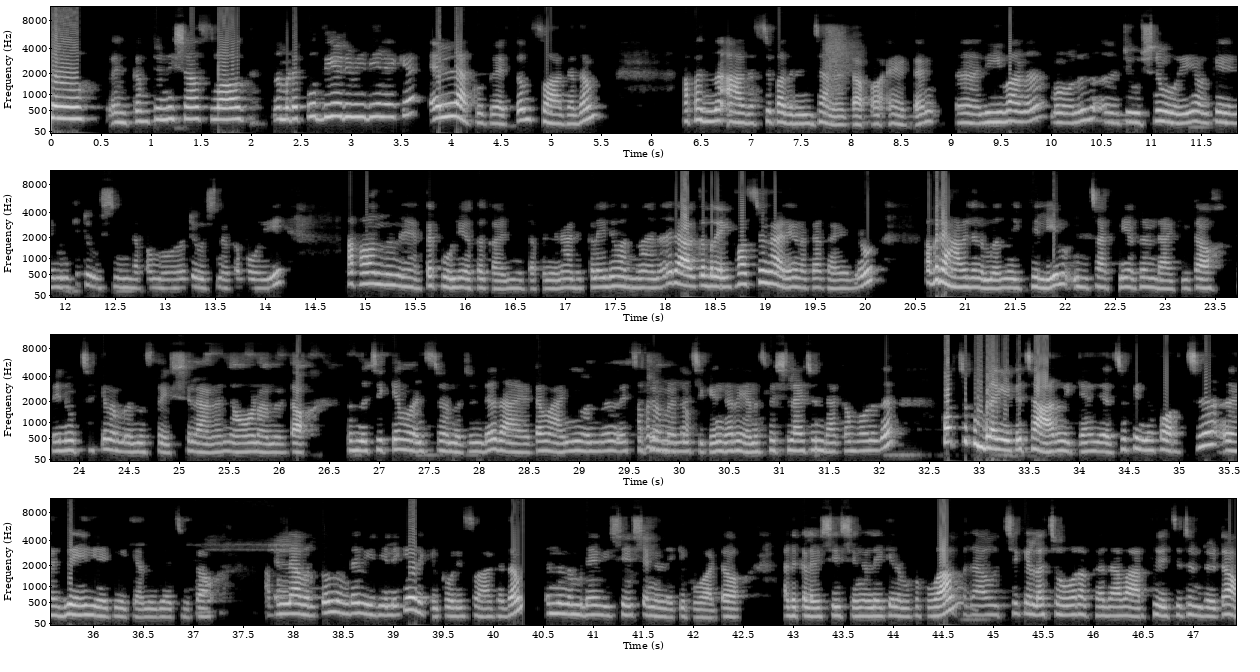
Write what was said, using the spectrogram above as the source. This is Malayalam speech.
Hello welcome to Nisha's vlog നമ്മുടെ പുതിയൊരു വീഡിയോയിലേക്ക് എല്ലാ കൂട്ടുകാർക്കും സ്വാഗതം. അപ്പൊ ഇന്ന് ആഗസ്റ്റ് പതിനഞ്ചാണ് കേട്ടോ. അപ്പൊ ഏട്ടൻ ലീവാണ്. മോൾ ട്യൂഷന് പോയി. അവൾക്ക് ഏഴ് മണിക്ക് ട്യൂഷൻ ഉണ്ട്. അപ്പൊ മോൾ ട്യൂഷനൊക്കെ പോയി. അപ്പൊ ഒന്ന് നേരത്തെ കുളിയൊക്കെ കഴിഞ്ഞിട്ട് അപ്പൊ ഞാൻ അടുക്കളയിൽ വന്നതാണ്. രാവിലത്തെ ബ്രേക്ക്ഫാസ്റ്റും കാര്യങ്ങളൊക്കെ കഴിഞ്ഞു. അപ്പൊ രാവിലെ നമ്മളൊന്ന് ഇഡ്ഡലിയും ചട്നിയൊക്കെ ഉണ്ടാക്കിട്ടോ പിന്നെ ഉച്ചയ്ക്ക് നമ്മളൊന്ന് സ്പെഷ്യലാണ് ആണ് കേട്ടോ. ഒന്ന് ചിക്കൻ വാങ്ങിച്ചിട്ട് വന്നിട്ടുണ്ട്. ഇതായിട്ട് വാങ്ങി വന്ന് വെച്ചിട്ട് നമ്മളിന്ന് ചിക്കൻ കറിയാണ്. സ്പെഷ്യൽ ആയിട്ട് ഉണ്ടാക്കാൻ പോണത് കുറച്ച് കുമ്പളങ്ങിയിട്ട് ചാറ് വെക്കാൻ വിചാരിച്ചു. പിന്നെ കുറച്ച് ഗ്രേവി ആയിട്ട് വെക്കാന്ന് വിചാരിച്ചു കേട്ടോ അപ്പൊ എല്ലാവർക്കും നമ്മുടെ വീഡിയോയിലേക്ക് ഒരിക്കൽ കൂടി സ്വാഗതം. ഇന്ന് നമ്മുടെ വിശേഷങ്ങളിലേക്ക് പോവാട്ടോ അടുക്കള വിശേഷങ്ങളിലേക്ക് നമുക്ക് പോവാം. അതാ ഉച്ചയ്ക്കുള്ള ചോറൊക്കെ അതാ വാർത്ത് വെച്ചിട്ടുണ്ട് കേട്ടോ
